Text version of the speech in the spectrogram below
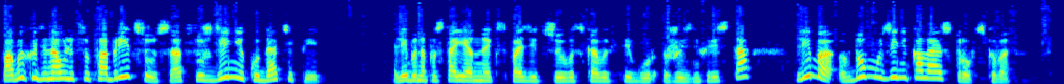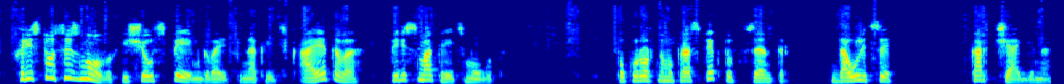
По выходе на улицу Фабрициуса обсуждение «Куда теперь?» Либо на постоянную экспозицию восковых фигур «Жизнь Христа», либо в дом-музей Николая Островского. «Христос из новых, еще успеем», — говорит кинокритик, а этого пересмотреть могут. По курортному проспекту в центр, до улицы Корчагина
